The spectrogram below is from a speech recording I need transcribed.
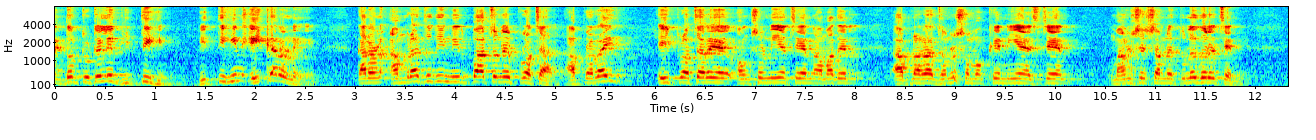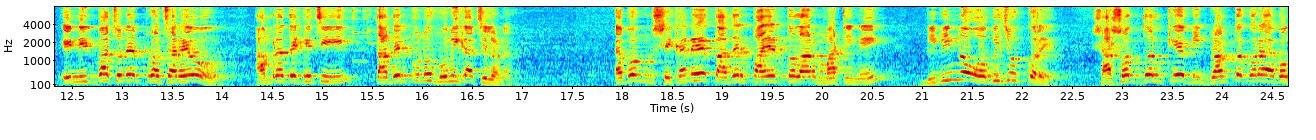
একদম টোটালি ভিত্তিহীন। ভিত্তিহীন এই কারণে, কারণ আমরা যদি নির্বাচনের প্রচার, আপনারাই এই প্রচারে অংশ নিয়েছেন, আমাদের, আপনারা জনসমক্ষে নিয়ে এসছেন, মানুষের সামনে তুলে ধরেছেন, এই নির্বাচনের প্রচারেও আমরা দেখেছি তাদের কোনো ভূমিকা ছিল না। এবং সেখানে তাদের পায়ের তলার মাটি নেই, বিভিন্ন অভিযোগ করে শাসক দলকে বিভ্রান্ত করা এবং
